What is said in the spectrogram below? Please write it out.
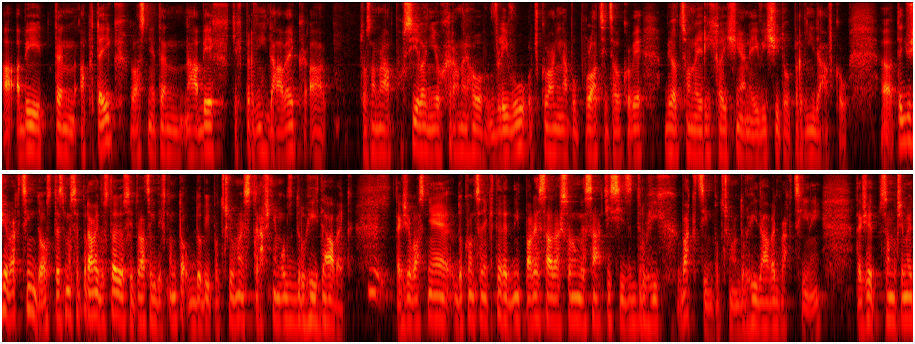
A aby ten uptake, vlastně ten náběh těch prvních dávek a to znamená posílení ochranného vlivu očkování na populaci celkově, byl co nejrychlejší a nejvyšší tou první dávkou. Eh, teď už je vakcín dost, teď jsme se právě dostali do situace, kdy v tomto období potřebujeme strašně moc druhých dávek. Hmm. Takže vlastně dokonce některé dny 50 až 70 tisíc druhých vakcín, potřebujeme druhých dávek vakcíny. Takže samozřejmě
